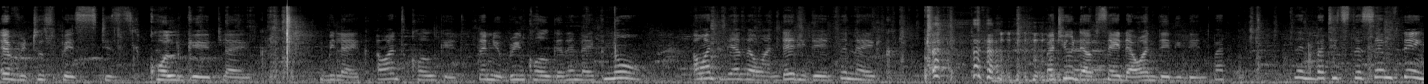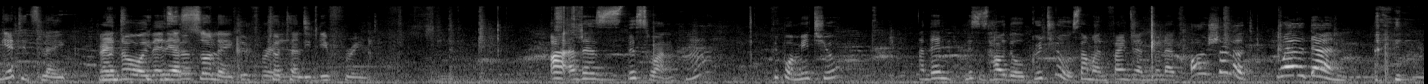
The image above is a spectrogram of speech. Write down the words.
every toothpaste is Colgate. Like you be like, I want Colgate. Then you bring Colgate. Then like, no, I want the other one, Daddy Dent. Then like, but you would have said I want Daddy Dent. But then, but it's the same thing. Yet it's like, I know, it- they are so like different. totally different. Ah, there's this one. Hmm? People meet you, and then this is how they'll greet you. Someone finds you and be like, "Oh, Charlotte, well done."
